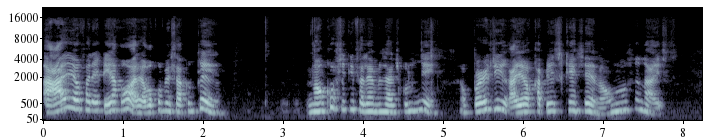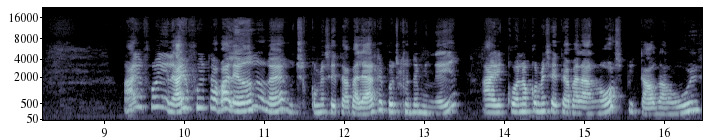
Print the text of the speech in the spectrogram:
Aí eu falei, e agora? Eu vou conversar com quem? Não consegui fazer amizade com ninguém. Eu perdi. Aí eu acabei esquecendo alguns sinais. Aí fui, aí eu fui trabalhando, né? comecei a trabalhar depois que eu terminei. Aí, quando eu comecei a trabalhar no Hospital da Luz,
